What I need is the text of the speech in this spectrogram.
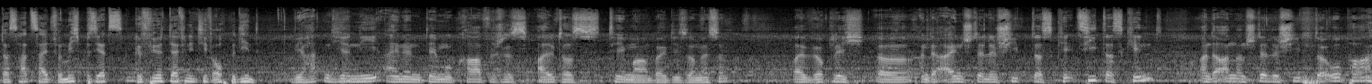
Das hat es halt für mich bis jetzt gefühlt definitiv auch bedient. Wir hatten hier nie ein demografisches Altersthema bei dieser Messe, weil wirklich äh, an der einen Stelle schiebt das, zieht das Kind an der anderen Stelle schiebt der Opa.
